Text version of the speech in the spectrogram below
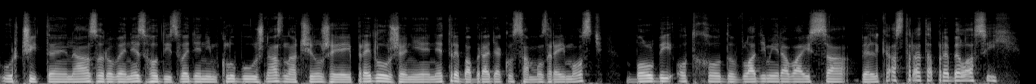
určité názorové nezhody s vedením klubu už naznačil, že jej predlženie netreba brať ako samozrejmosť. Bol by odchod Vladimíra Weissa veľká strata pre Belasich?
